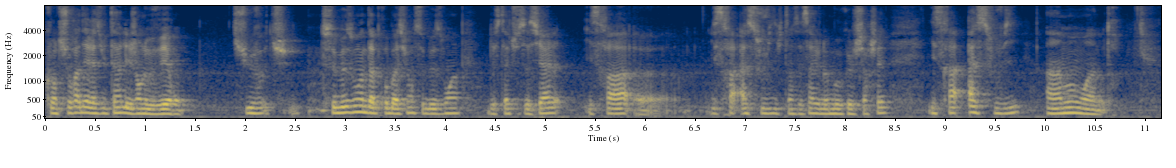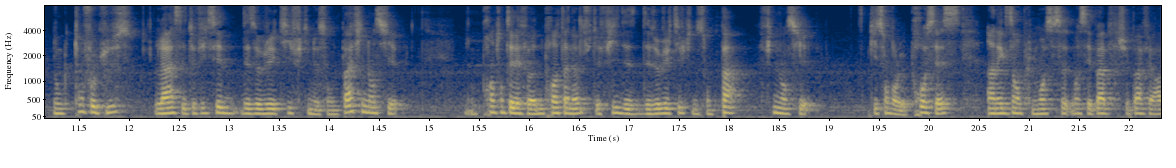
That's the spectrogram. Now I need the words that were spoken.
quand tu auras des résultats, les gens le verront. Tu, ce besoin d'approbation, ce besoin de statut social, il sera, euh, il sera assouvi. Putain, c'est ça le mot que je cherchais. Il sera assouvi à un moment ou à un autre. Donc ton focus, là, c'est te fixer des objectifs qui ne sont pas financiers. Donc prends ton téléphone, prends ta note, tu te fixes des objectifs qui ne sont pas financiers qui sont dans le process. Un exemple, moi, moi c'est pas, je sais pas, faire,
